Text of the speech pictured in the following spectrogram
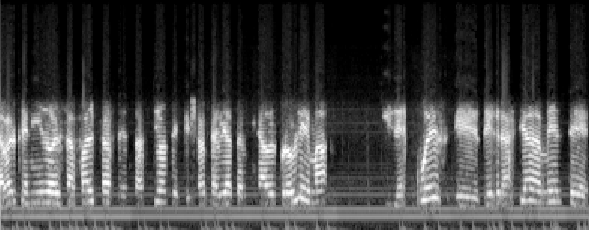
haber tenido esa falsa sensación de que ya se había terminado el problema y después eh, desgraciadamente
